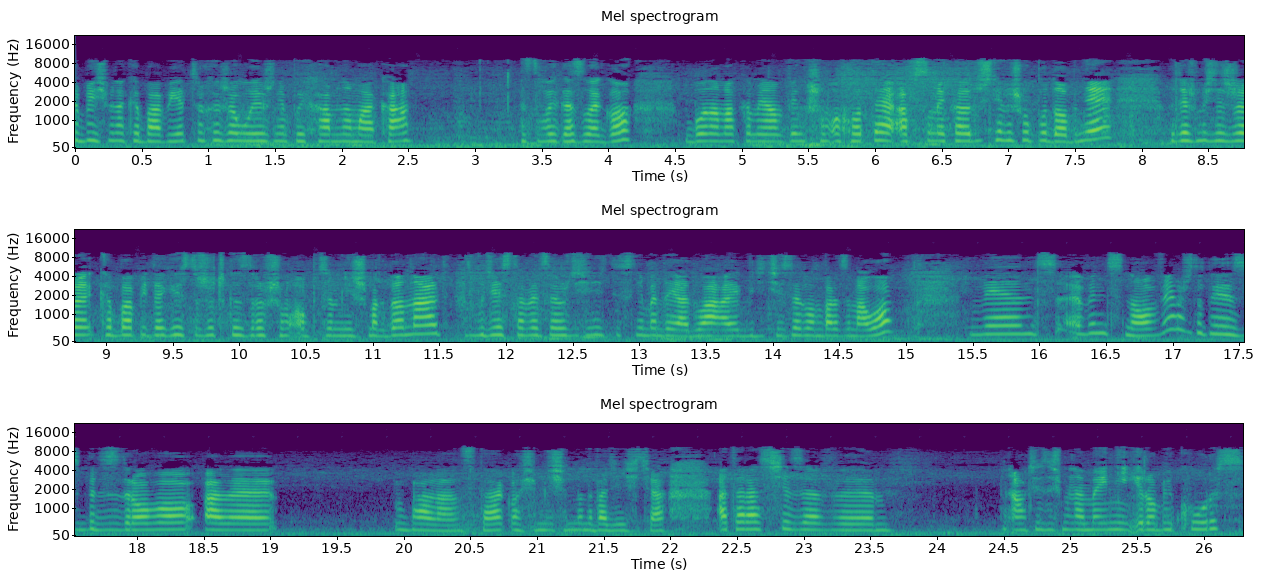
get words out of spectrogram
Widzicie, byliśmy na kebabie. Trochę żałuję, że nie pojechałam na maka z dwojga złego, bo na maka miałam większą ochotę, a w sumie kalorycznie wyszło podobnie. Chociaż myślę, że kebab i tak jest troszeczkę zdrowszą opcją niż McDonald's. 20, więc ja już 10 nic nie będę jadła, a jak widzicie, zjadłam bardzo mało. Więc, więc no, wiem, że to jest zbyt zdrowo, ale balans, tak? 80 na 20. A teraz siedzę w... A, jesteśmy na mainie i robię kurs.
